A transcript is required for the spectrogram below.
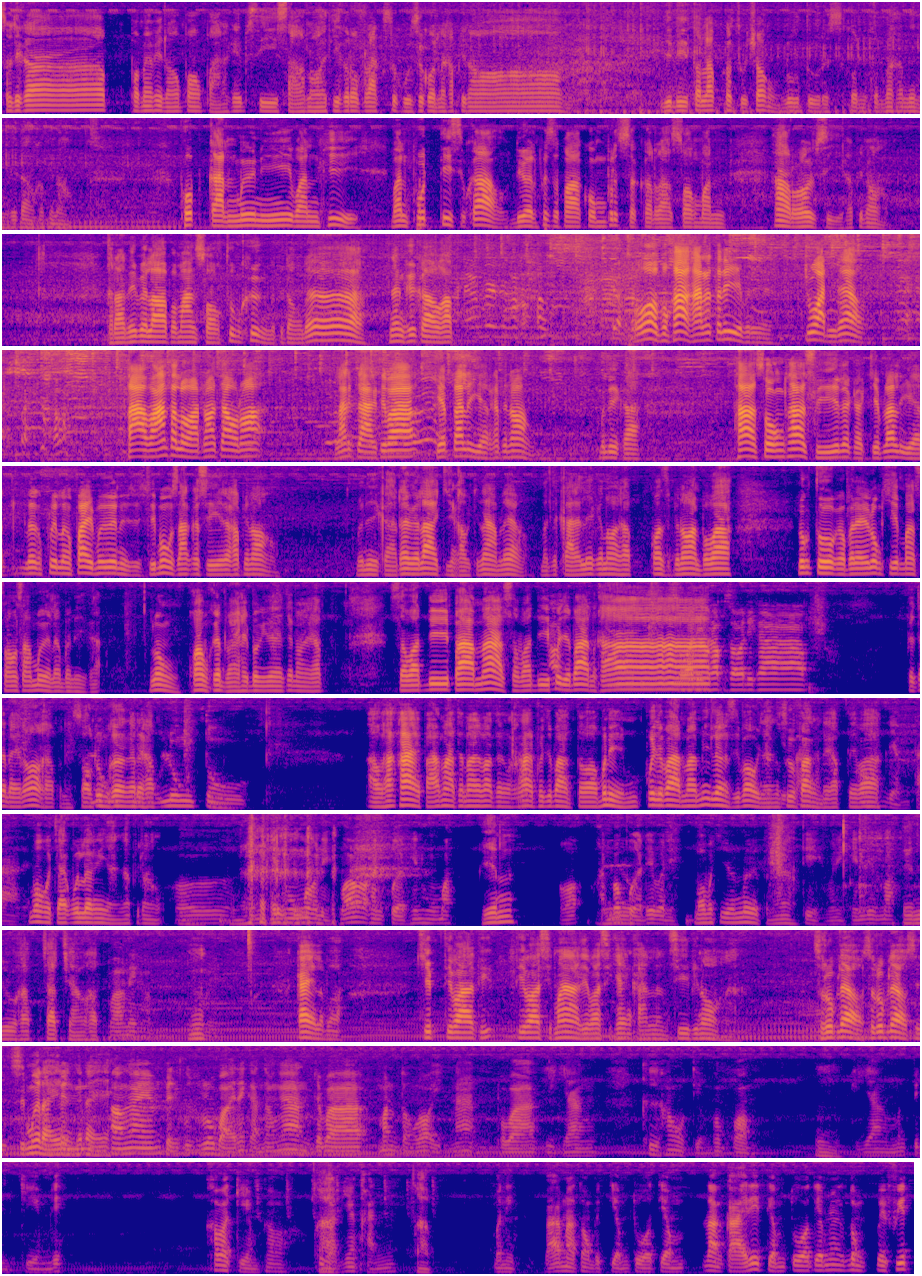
สวัสดีครับพ่อแม่พี่น้องปองป่าและเอฟซีสาวน้อยที่เคารพรักสุขุมสุคนนะครับพี่น้อง ยินดีต้อนรับเข้าสู่ช่องลุงตู่เดอสกลคนบ้านขมิ้นที่เก่าครับพี่น้อง พบกันมื้อนี้วันที่วันพุธที่ 19 เดือนพฤษภาคมพุทธศักราช2564ครับพี่น้องขณะนี้เวลาประมาณ2ทุ่มครึ่งนะพี่น้องเด้อนั่นคือเก่าครับโอ้พ่อค้าขายลอตเตอรี่ไปเลยจวดอีกแล้ว ตาหวานตลอดเนาะเจ้าเนาะหลังจากที่ว่าเก็บรายละเอียดครับพี่น้องมันดีกะท่าทรงท่าสีแล้วก็เก็บรายละเอียดเรื่องฟืนเรื่องไฟมือนี่สีมุ่งสังกะสีนะครับพี่น้องมันนี้ก็ได้เวลากินข้าวกินน้ำแล้วบรรยากาศเล็กๆน้อยๆครับก่อนสิไปนอนเพราะว่าลุงตู่กับไปได้ลงคลิปมาสองสามมื้อแล้วมันนี้ก็ลงความเคลื่อนไหวให้เบิ่งแหน่จักหน่อยครับ สวัสดีปาล์มนาจสวัสดีผู้ใหญ่บ้านครับ สวัสดีครับ สวัสดีครับ เป็นจังไดเนาะครับสองทุ่มครึ่งกันนะครับ ลุงตู่ เอาทักทายป้ามาจะน้อยมาจากทักทายผู้ใหญ่บ้านต่อมื้อนี้ผู้ใหญ่บ้านมามีเรื่องสิเว้าหยังสู่ฟังเด้ครับแต่ว่าเหลี่ยมตาเลยบ่ฮู้จักว่าเรื่องอีหยังครับพี่น้องเออเห็นหูบ่นี่ว่าคันเปิดเห็นหูบ่เห็นอ๋อคันบ่เปิดได้บ่นี่บ่เมื่อกี้มันมืดนะที่บ่นี่เห็นได้บ่เห็นอยู่ครับชัดแจ๋วครับวางได้ครับอืมใกล้แล้วบ่คลิปที่ว่าที่ที่ว่าสิมาที่ว่าสิแข่งขันนั่นซี่พี่น้องนะสรุปแล้วสรุปแล้วสิสิมื้อไหนเป็ถึงไหนเอาง่ายมันเป็นกุศโลบายในการทำงาน จะว่ามันต้องรออีกนานเพราะว่าอีกอย่าง คือเฮาเตรียมความพร้อมอืม อีกอย่างมันเป็นเกมดิเข้าว่าเกมก็คือการแข่งขันครับ บันนี้ป้าอำนาจต้องไปเตรียมตัวเตรียมร่างกายดิเตรียมตัวเตรียมหยังต้องไปฟิต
